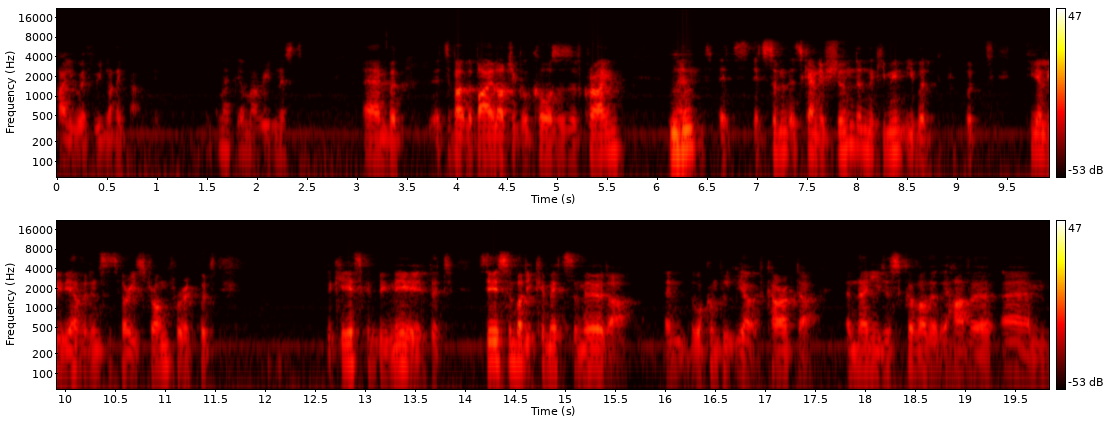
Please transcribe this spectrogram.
highly worth reading. I think, that, I think it might be on my reading list. Um, but it's about the biological causes of crime, Mhm. and it's it's something that's kind of shunned in the community, but but clearly the evidence is very strong for it. But the case can be made that say somebody commits a murder and they were completely out of character, and then you discover that they have a um,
